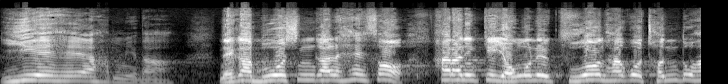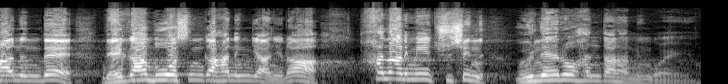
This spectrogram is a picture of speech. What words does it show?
이해해야 합니다. 내가 무엇인가를 해서 하나님께 영혼을 구원하고 전도하는데 내가 무엇인가 하는 게 아니라 하나님이 주신 은혜로 한다는 거예요.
